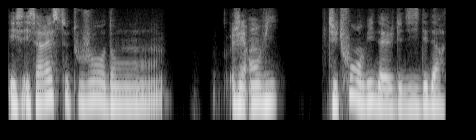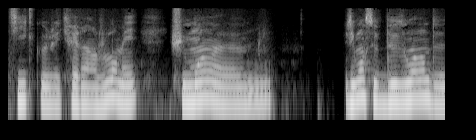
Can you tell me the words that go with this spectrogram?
et, et ça reste toujours dans mon. J'ai envie. J'ai toujours envie d'avoir des idées d'articles que j'écrirai un jour, mais je suis moins. j'ai moins ce besoin de-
